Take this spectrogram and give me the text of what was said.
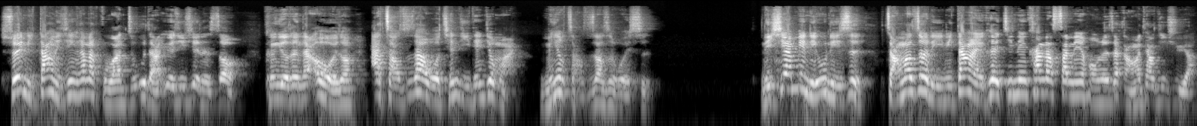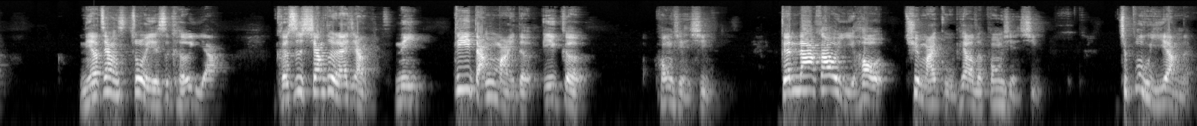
所以你当你今天看到股完逐步涨月均线的时候，可能有人在懊悔说啊，早知道我前几天就买，没有早知道这回事。你现在面临问题是涨到这里，你当然也可以今天看到三连红了再赶快跳进去啊，你要这样做也是可以啊。可是相对来讲，你低档买的一个风险性。跟拉高以后去买股票的风险性就不一样了，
